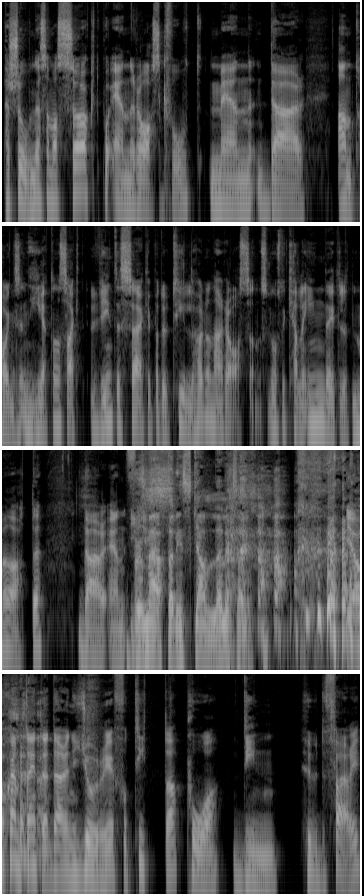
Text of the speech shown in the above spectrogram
personer som har sökt på en raskvot, men där antagningsenheten har sagt vi är inte säkra på att du tillhör den här rasen, så vi måste kalla in dig till ett möte där en... För att mäta din skalle liksom. Jag skämtar inte. Där en jury får titta på din hudfärg,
